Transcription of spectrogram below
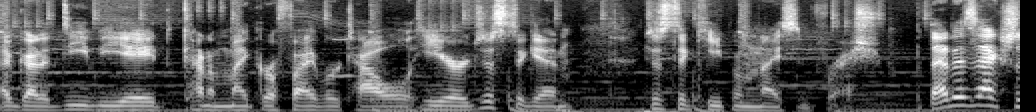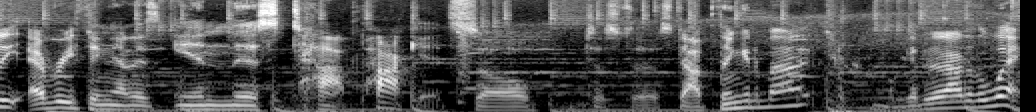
I've got a DV8 kind of microfiber towel here, just again, just to keep them nice and fresh. But that is actually everything that is in this top pocket. So just to stop thinking about it, we'll get it out of the way.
